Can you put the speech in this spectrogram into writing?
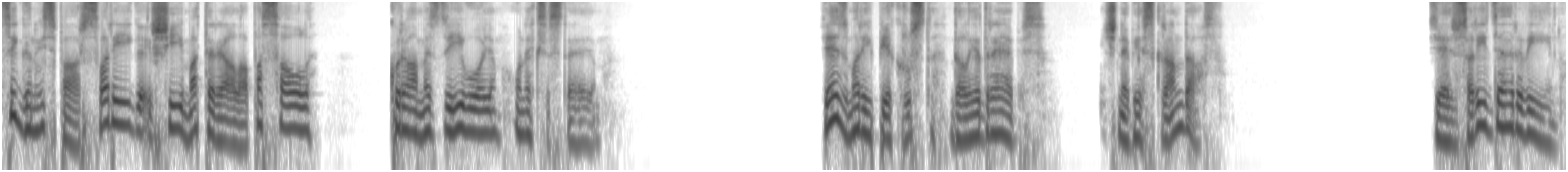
Cik gan vispār svarīga ir šī materiālā pasaule kurā mēs dzīvojam un eksistējam. Jēzus arī pie krusta dalīja drēbes. Viņš nebija skrandās. Jēzus arī dzēra vīnu.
